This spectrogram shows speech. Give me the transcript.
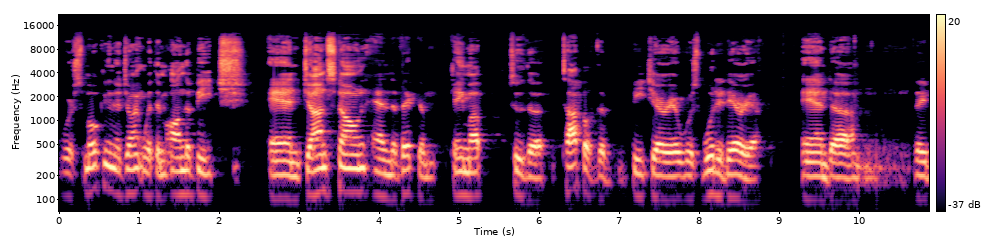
were smoking a joint with him on the beach, and Johnstone and the victim came up to the top of the beach area, was wooded area, and um, they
